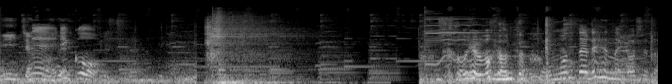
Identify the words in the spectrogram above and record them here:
いいじゃんねえリコ。顔やばかった。思ったより変な顔してた。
